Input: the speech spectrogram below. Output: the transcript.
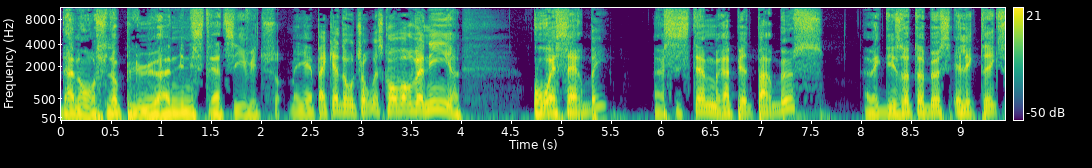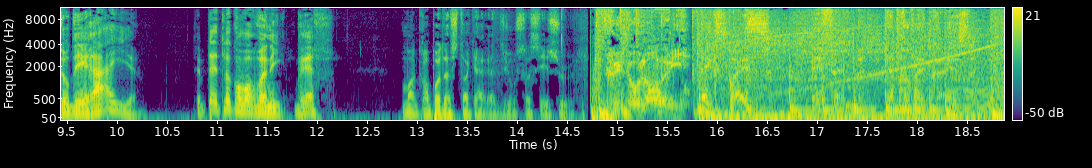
d'annonce-là, plus euh, administrative et tout ça. Mais il y a un paquet d'autres choses. Est-ce qu'on va revenir au SRB? Un système rapide par bus, avec des autobus électriques sur des rails? C'est peut-être là qu'on va revenir. Bref, on manquera pas de stock à radio, ça c'est sûr. Trudeau Landry, Express, FM 93.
